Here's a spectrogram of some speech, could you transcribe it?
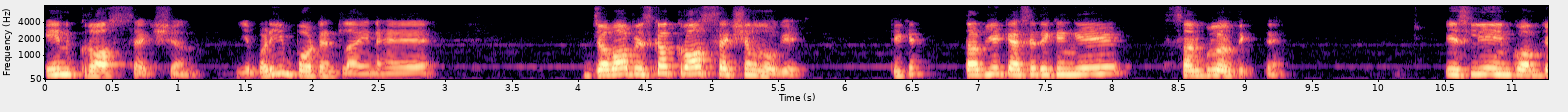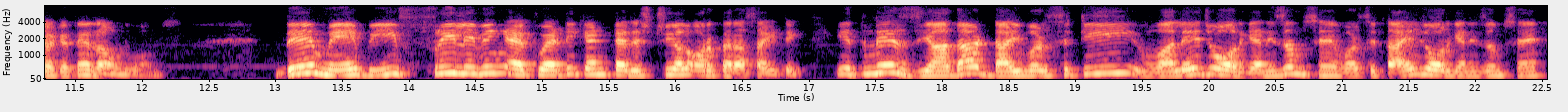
इन क्रॉस सेक्शन ये बड़ी इंपॉर्टेंट लाइन है। जब आप इसका क्रॉस सेक्शन लोगे, ठीक है, तब ये कैसे दिखेंगे? सर्कुलर दिखते हैं। इसलिए इनको हम क्या कहते हैं? Roundworms they may be free living aquatic and terrestrial और पैरासाइटिक इतने ज़्यादा डाइवर्सिटी वाले जो ऑर्गेनिजम्स हैं वर्सिटाइल जो ऑर्गेनिजम्स हैं,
